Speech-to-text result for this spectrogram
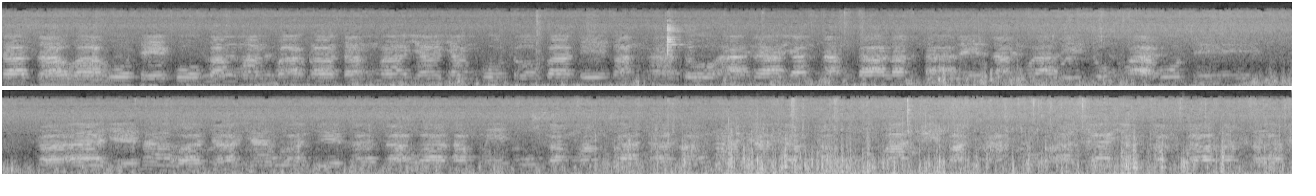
ตัสสาวาอุเทกุกัมมังภะคะตังมายายังพุทโธปะเทขันหาตุอาจายันตังกาลันตาเลสังวาริจุวาอุเท กายนาวาจาญาวาเจตสาวาธรรมเมภูกัมมังราชาตังมายายังตังวาติปัญหาโตอาจายังตังกาลันตาเร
